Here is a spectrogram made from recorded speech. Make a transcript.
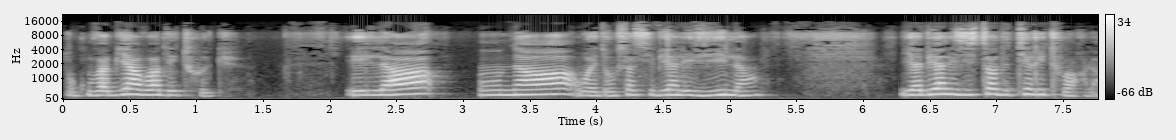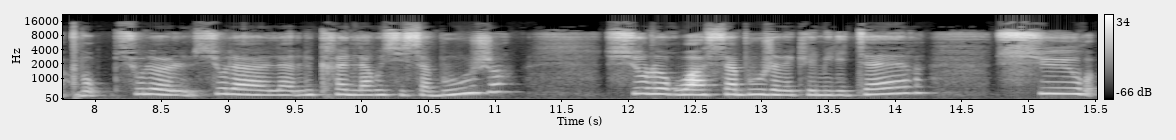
Donc, on va bien avoir des trucs. Et là, on a... Ouais, donc ça, c'est bien les villes. Hein. Il y a bien les histoires de territoire, là. Bon, sur l'Ukraine, sur la, la Russie, ça bouge. Sur le roi, ça bouge avec les militaires. Sur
